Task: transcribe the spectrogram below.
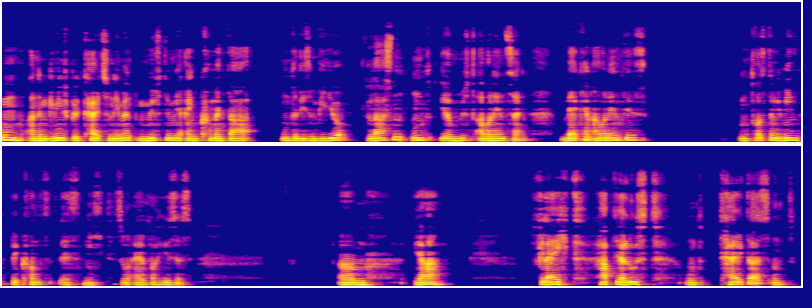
um an dem Gewinnspiel teilzunehmen, müsst ihr mir einen Kommentar unter diesem Video lassen und ihr müsst Abonnent sein. Wer kein Abonnent ist und trotzdem gewinnt, bekommt es nicht. So einfach ist es. Ähm, ja, Vielleicht habt ihr Lust und teilt das und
